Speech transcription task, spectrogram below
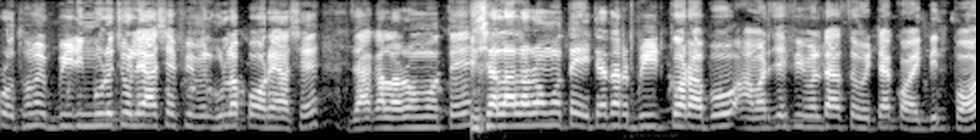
প্রথমে ব্রিডিং মুডে চলে আসে ফিমেলগুলো পরে আসে যা কালার মতে ইনশাল্লাহ আল্লাহর মতে এটা তার ব্রিড করাবো, আমার যে ফিমেলটা আছে ওইটা কয়েকদিন পর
